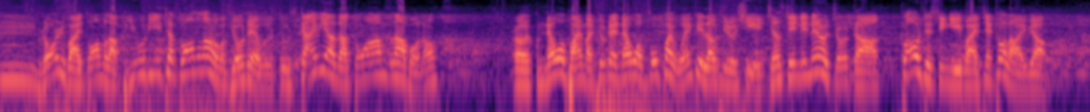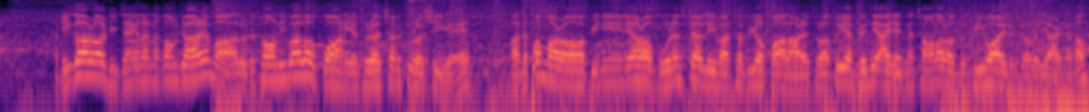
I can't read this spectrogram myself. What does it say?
อืม raw တွေပါသွားမလား BOD ထက်သွားမလားတော့မပြောတတ်ဘူးသူ sky ပြတာသွားမလားပေါ့နော်အဲ့တော့ network ဘိုင်းမှာ total network 4.1k လောက်ထိလို့ရှိရင် justin နေနဲ့တော့ကျွန်တော်တို့ဒါ cloud destiny ဘိုင်းပြန်ထွက်လာပြီဗျ အဓိကတော့ဒီဂျန်ဂလာနှကောင်ကြားထဲမှာအဲ့လိုတစ်ထောင်နီးပါးလောက်ကွာနေရဆိုတော့ချက်တစ်ခုတော့ရှိတယ်အာတစ်ဖက်မှာတော့ဘီနီနေနဲ့ကတော့ golden step လေးပါထပ်ပြီးတော့ပါလာတယ်ဆိုတော့သူ့ရဲ့ basic item နှစ်ချောင်းလောက်တော့သူပြီးသွားပြီလို့ပြောလို့ရတယ်ဗျာနော်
